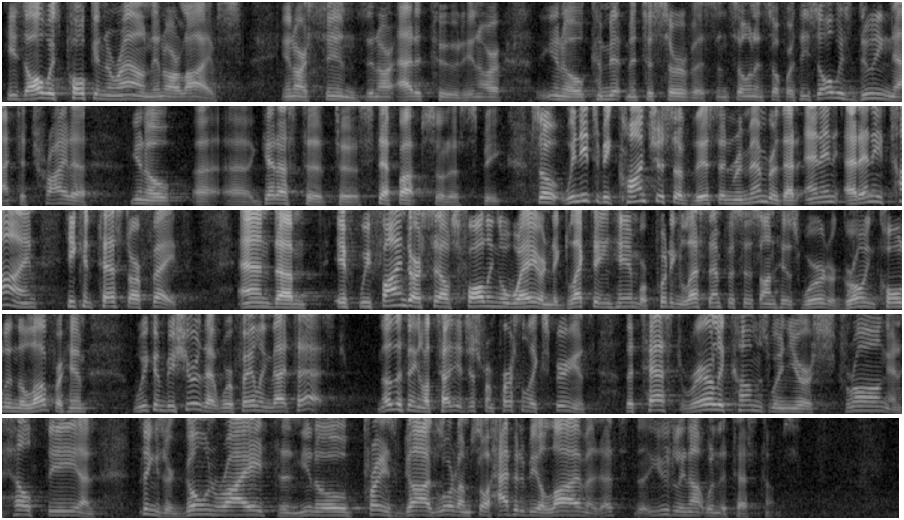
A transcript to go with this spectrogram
He's always poking around in our lives, in our sins, in our attitude, in our you know, commitment to service and so on and so forth. He's always doing that to try to you know, uh, uh, get us to, to step up, so to speak. So we need to be conscious of this and remember that any, at any time He can test our faith. And um, if we find ourselves falling away or neglecting Him or putting less emphasis on His word or growing cold in the love for Him, we can be sure that we're failing that test. Another thing I'll tell you just from personal experience, the test rarely comes when you're strong and healthy and things are going right and you know, praise God, Lord, I'm so happy to be alive. That's usually not when the test comes.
